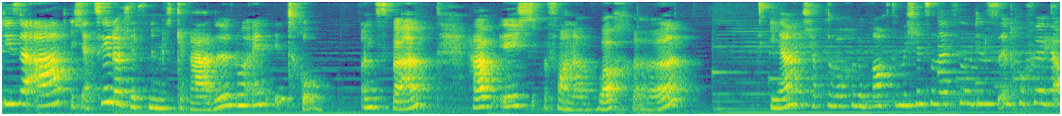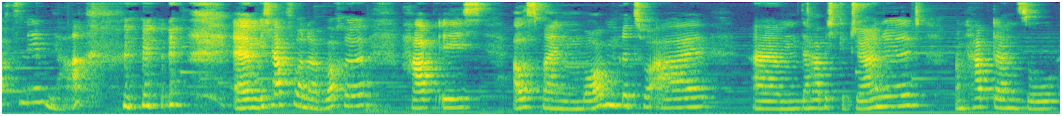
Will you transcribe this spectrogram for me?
dieser Art. Ich erzähle euch jetzt nämlich gerade nur ein Intro. Und zwar habe ich vor einer Woche ja, ich habe eine Woche gebraucht, um mich hinzusetzen und dieses Intro für euch aufzunehmen. Ja. ähm, ich habe vor einer Woche habe ich aus meinem Morgenritual, ähm, da habe ich gejournalt und habe dann so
